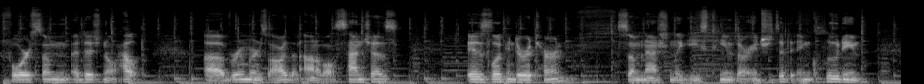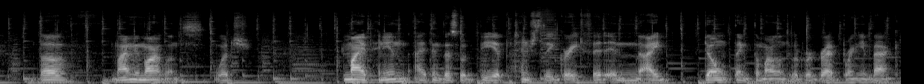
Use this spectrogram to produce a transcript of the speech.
for some additional help. Uh, rumors are that Anibal Sanchez is looking to return. Some National League East teams are interested, including the Miami Marlins, which, in my opinion, I think this would be a potentially great fit, and I don't think the Marlins would regret bringing back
